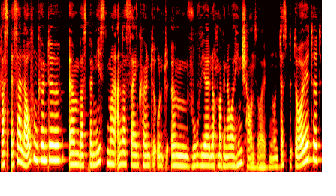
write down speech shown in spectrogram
was besser laufen könnte, ähm, was beim nächsten Mal anders sein könnte und ähm, wo wir nochmal genauer hinschauen sollten. Und das bedeutet,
